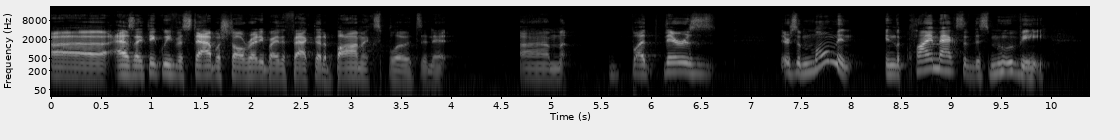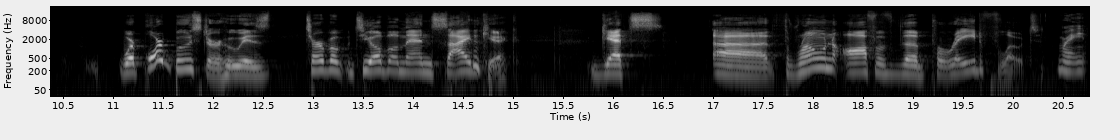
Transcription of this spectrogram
uh, as I think we've established already by the fact that a bomb explodes in it. Um, but there's there's a moment in the climax of this movie where poor Booster, who is Turbo Turbo Man's sidekick, gets uh, thrown off of the parade float Right.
